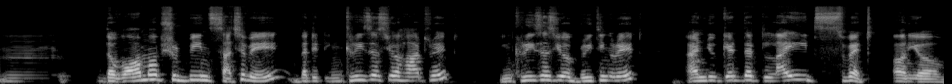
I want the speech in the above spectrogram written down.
um, the warm up should be in such a way that it increases your heart rate increases your breathing rate and you get that light sweat on your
